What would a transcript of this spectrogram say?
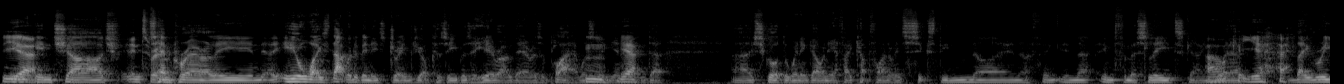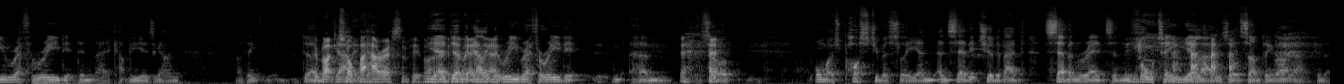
yeah. in, in charge Interim. temporarily, and he always that would have been his dream job because he was a hero there as a player, wasn't mm, he? You know, yeah. And, uh, uh, he scored the winning goal in the FA Cup final in '69, I think, in that infamous Leeds game oh, where okay, yeah. they re-refereed it, didn't they, a couple of years ago? And I think Dermot like Gallagher, Chopper Harris and people. Yeah, like Dermot Gallagher yeah. re-refereed it, um, sort of almost posthumously, and, and said it should have had seven reds and 14 yellows or something like that. You know,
